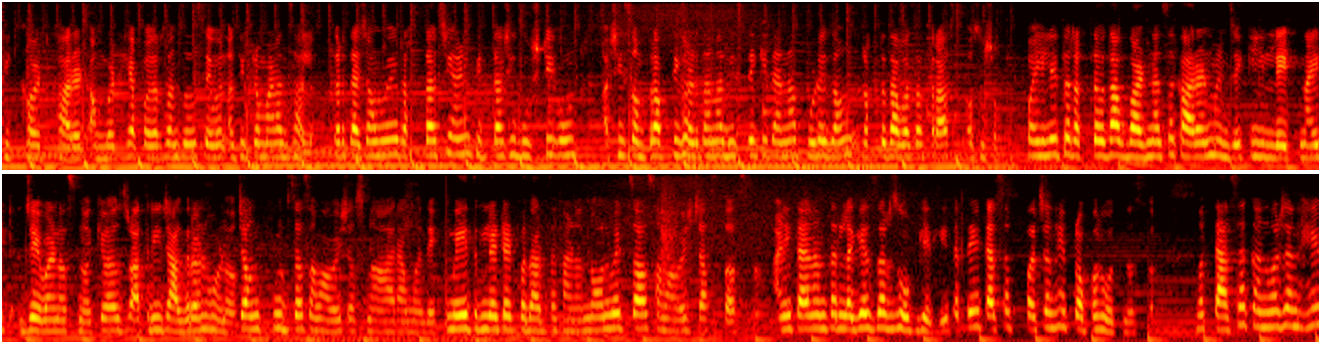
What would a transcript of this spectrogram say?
तिखट खारट आंबट ह्या पदार्थांचं सेवन अतिप्रमाणात झालं तर त्याच्यामुळे रक्ताची आणि पित्ताची दृष्टी होऊन अशी संप्राप्ती घडताना दिसते की त्यांना पुढे जाऊन रक्तदाबाचा त्रास असू शकतो. पहिले तर रक्तदाब वाढण्याचं कारण म्हणजे की लेट नाईट जेवण असणं किंवा रात्री जागरण होणं जंक फूडचा समावेश असणं आहारामध्ये. मेद रिलेटेड पदार्थ खाणं नॉनव्हेजचा समावेश जास्त असणं. आणि त्यानंतर लगेच जर झोप घेतली तर ते त्याचं पचन हे प्रॉपर होत नसतं. मग त्याचं कन्व्हर्जन हे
